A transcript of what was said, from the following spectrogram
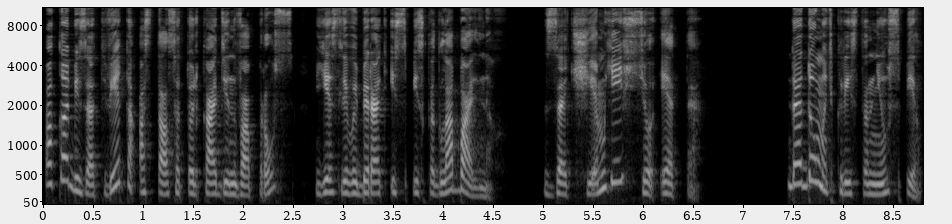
пока без ответа остался только один вопрос, если выбирать из списка глобальных. Зачем ей все это? Додумать Кристен не успел.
